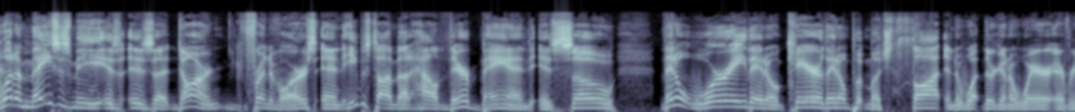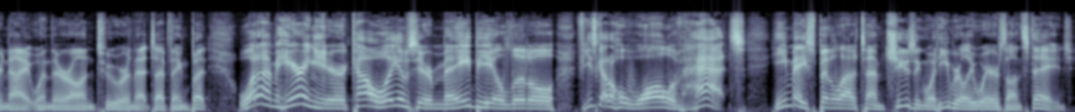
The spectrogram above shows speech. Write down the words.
what amazes me is is a darn friend of ours, and he was talking about how their band is so they don't worry, they don't care, they don't put much thought into what they're going to wear every night when they're on tour and that type of thing. But what I'm hearing here, Kyle Williams here may be a little. If he's got a whole wall of hats, he may spend a lot of time choosing what he really wears on stage.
